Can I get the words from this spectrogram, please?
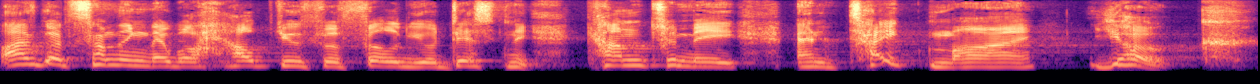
I've got something that will help you fulfill your destiny. Come to me and take my yoke.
